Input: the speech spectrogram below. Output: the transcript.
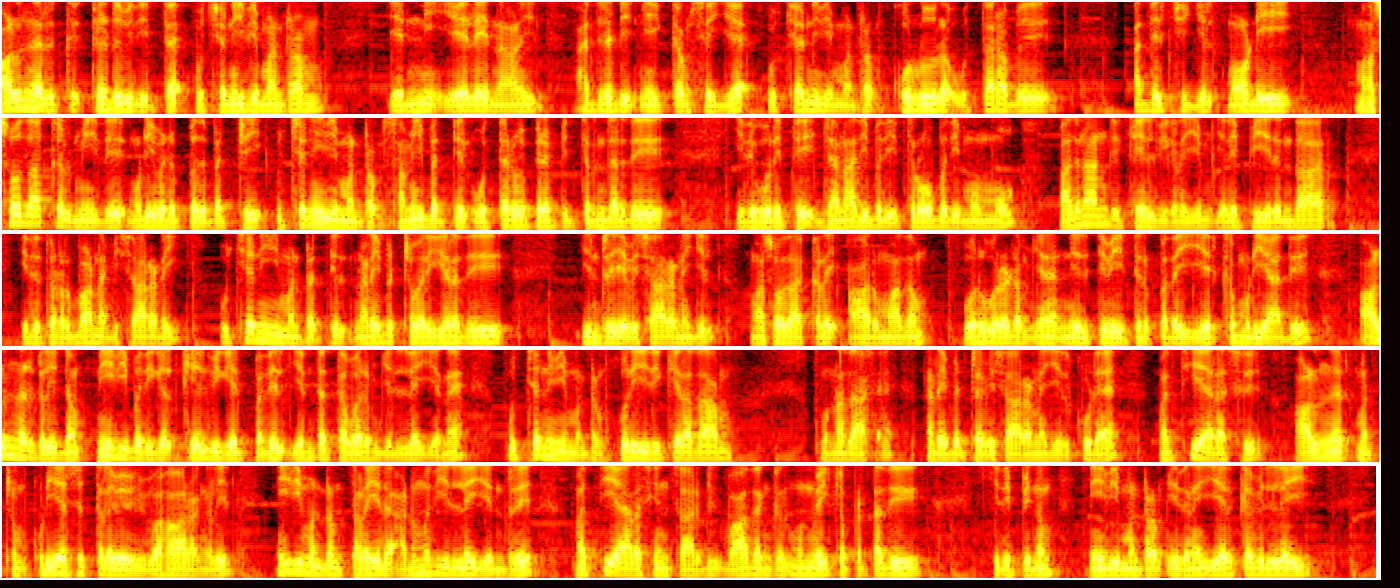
ஆளுநருக்கு கெடு விதித்த உச்சநீதிமன்றம் எண்ணி ஏழே நாளில் அதிரடி நீக்கம் செய்ய உச்சநீதிமன்றம் கொடூர உத்தரவு. அதிர்ச்சியில் மோடி மசோதாக்கள் மீது முடிவெடுப்பது பற்றி உச்சநீதிமன்றம் சமீபத்தில் உத்தரவு பிறப்பித்திருந்தது. இது குறித்து ஜனாதிபதி திரௌபதி முர்மு பதினான்கு கேள்விகளையும் எழுப்பியிருந்தார். இது தொடர்பான விசாரணை உச்சநீதிமன்றத்தில் நடைபெற்று வருகிறது. இன்றைய விசாரணையில் மசோதாக்களை ஆறு மாதம் ஒரு வருடம் என நிறுத்தி வைத்திருப்பதை ஏற்க முடியாது. ஆளுநர்களிடம் நீதிபதிகள் கேள்வி கேட்பதில் எந்த தவறும் இல்லை என உச்சநீதிமன்றம் கூறியிருக்கிறதாம். முன்னதாக நடைபெற்ற விசாரணையில் கூட மத்திய அரசு ஆளுநர் மற்றும் குடியரசுத் தலைவர் விவகாரங்களில் நீதிமன்றம் தலையிட அனுமதியில்லை என்று மத்திய அரசின் சார்பில் வாதங்கள் முன்வைக்கப்பட்டது. இருப்பினும் நீதிமன்றம் இதனை ஏற்கவில்லை.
